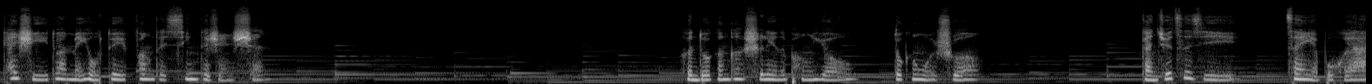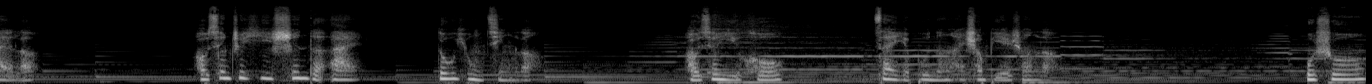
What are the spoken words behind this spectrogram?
开始一段没有对方的新的人生。很多刚刚失恋的朋友都跟我说，感觉自己再也不会爱了，好像这一生的爱都用尽了。好像以后再也不能爱上别人了。我说，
